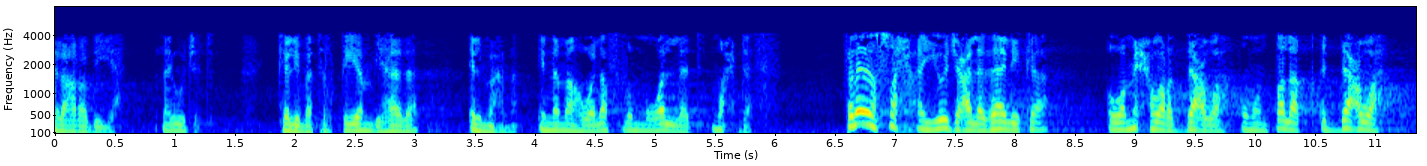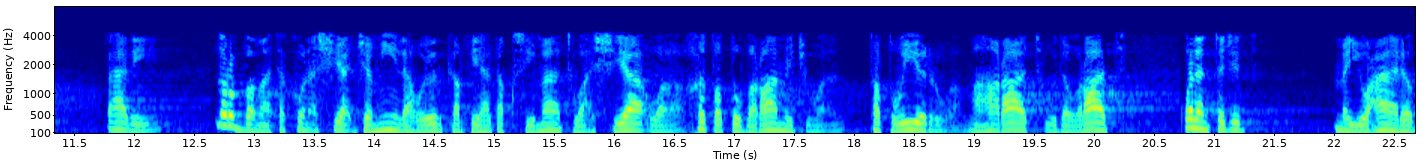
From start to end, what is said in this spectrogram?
العربية. لا يوجد كلمة القيم بهذا المعنى إنما هو لفظ مولد محدث. فلا يصح أن يجعل ذلك هو محور الدعوة ومنطلق الدعوة فهذه لربما تكون أشياء جميلة ويذكر فيها تقسيمات وأشياء وخطط وبرامج وتطوير ومهارات ودورات ولن تجد من يعارض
